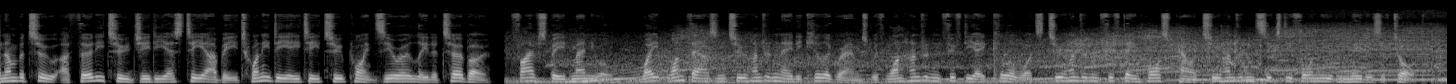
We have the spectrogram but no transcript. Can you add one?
Number 2 R32 GDS TRB 20 DET 2.0 liter turbo, 5-speed manual, weight 1,280 kilograms with 158 kilowatts, 215 horsepower, 264 newton meters of torque.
